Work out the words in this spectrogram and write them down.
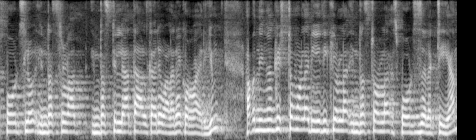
സ്പോർട്സിലോ ഇൻട്രസ്റ്റ് ഉള്ള ഇൻട്രസ്റ്റ് ഇല്ലാത്ത ആൾക്കാർ വളരെ കുറവായിരിക്കും. അപ്പോൾ നിങ്ങൾക്ക് ഇഷ്ടമുള്ള രീതിക്കുള്ള ഇൻട്രസ്റ്റ് ഉള്ള സ്പോർട്സ് സെലക്ട് ചെയ്യാം.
